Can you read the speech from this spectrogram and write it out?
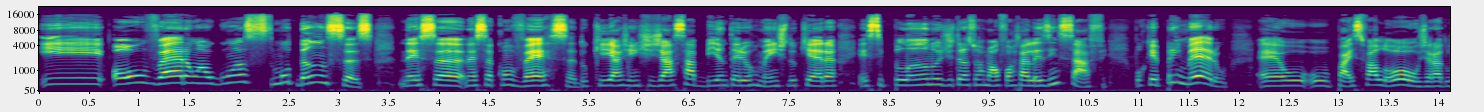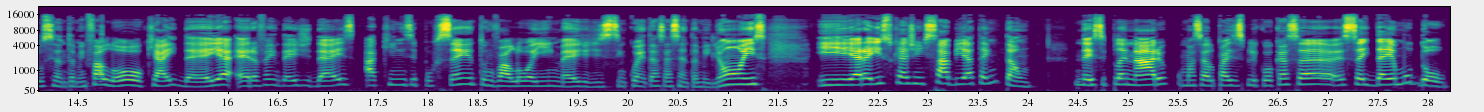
E houveram algumas mudanças nessa, nessa conversa do que a gente já sabia anteriormente do que era esse plano de transformar o Fortaleza em SAF. Porque, primeiro, é, o, o Paes falou, o Gerardo Luciano também falou, que a ideia era vender de 10% a 15%, um valor aí em média de 50 a 60 milhões. E era isso que a gente sabia até então. Nesse plenário, o Marcelo Paes explicou que essa, essa ideia mudou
